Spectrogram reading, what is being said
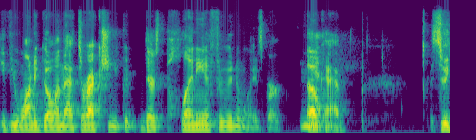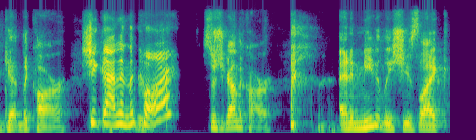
If you want to go in that direction, you could there's plenty of food in Williamsburg. Yeah. Okay. So we get in the car. she got in the car. So she got in the car and immediately she's like,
